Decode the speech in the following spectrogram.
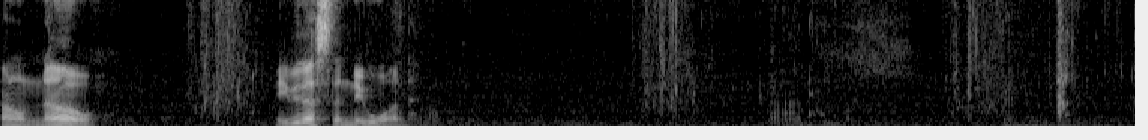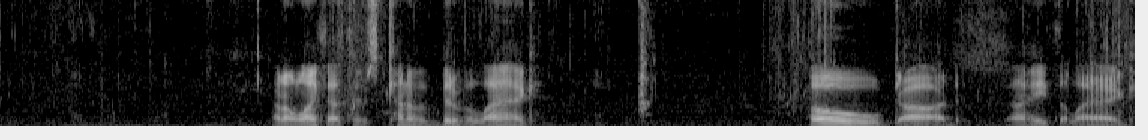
I don't know. Maybe that's the new one. I don't like that. There's kind of a bit of a lag. Oh, God. I hate the lag.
